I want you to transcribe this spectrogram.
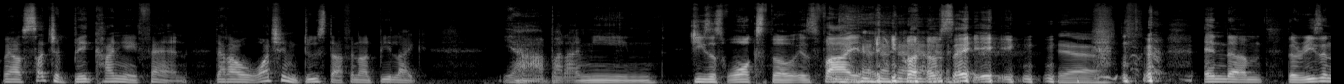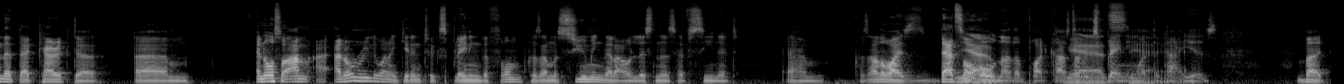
where I was such a big Kanye fan that I would watch him do stuff and I'd be like, yeah, but I mean, Jesus Walks though is fire. you know what I'm saying? Yeah. and um, the reason that that character, um, and also I'm I don't really want to get into explaining the film because I'm assuming that our listeners have seen it, because um, otherwise that's yeah. a whole nother podcast yeah, of explaining yeah, what the guy is. But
